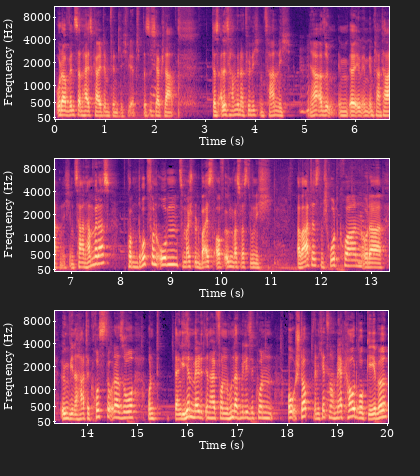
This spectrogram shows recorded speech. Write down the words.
oder wenn es dann heiß-kalt empfindlich wird. Das ist ja. ja klar. Das alles haben wir natürlich im Zahn nicht. Mhm. Ja, also im, äh, im Implantat nicht. Im Zahn haben wir das, kommt ein Druck von oben, zum Beispiel du beißt auf irgendwas, was du nicht erwartest, ein Schrotkorn ja. oder irgendwie eine harte Kruste oder so und dein Gehirn meldet innerhalb von 100 Millisekunden, oh stopp, wenn ich jetzt noch mehr Kaudruck gebe,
